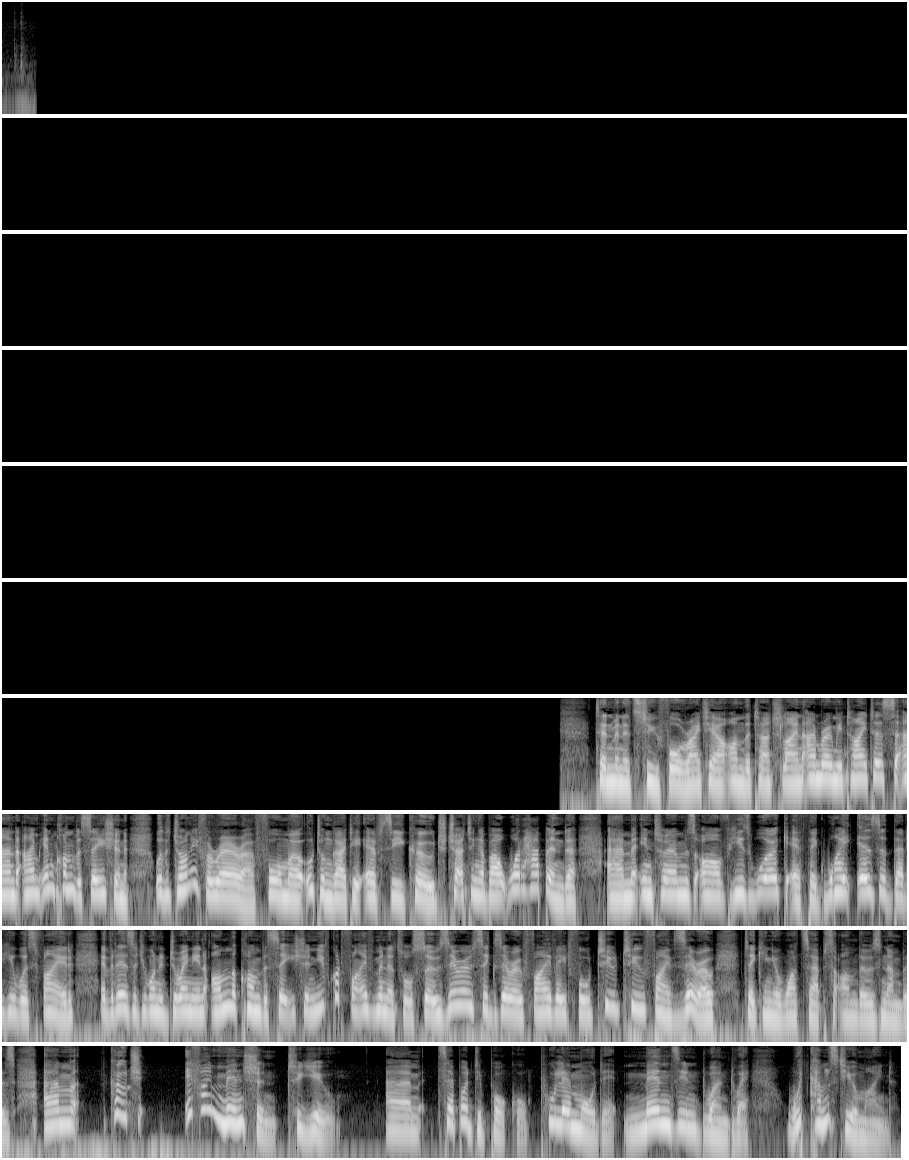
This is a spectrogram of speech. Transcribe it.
Ten minutes to four, right here on the touchline. I'm Romy Titus, and I'm in conversation with Johnny Ferreira, former Uthongathi FC coach, chatting about what happened um, in terms of his work ethic. Why is it that he was fired? If it is that you want to join in on the conversation, you've got five minutes or so. Zero six zero five eight four two two five zero. Taking your WhatsApps on those numbers. Um, coach, if I mention to you um, Tsepo Dipoko, Pule Mode, Menzin Dwandwe, what comes to your mind?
